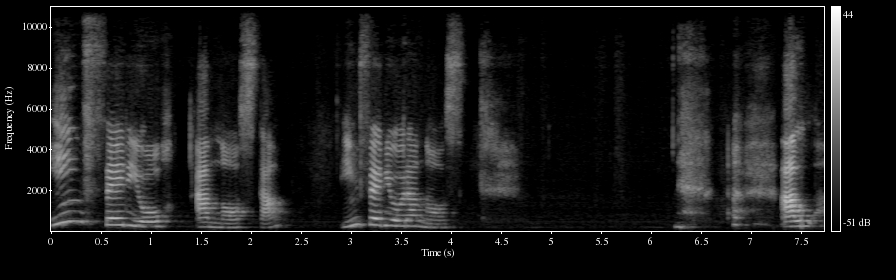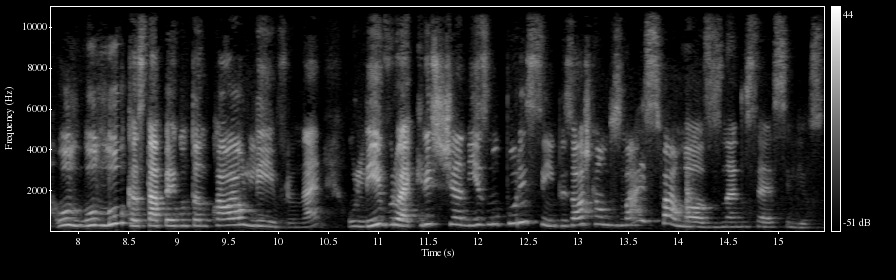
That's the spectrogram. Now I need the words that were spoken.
inferior a nós, tá? Inferior a nós. A, o, o, Lucas está perguntando qual é o livro, né? O livro é Cristianismo Puro e Simples. Eu acho que é um dos mais famosos, né, do C.S. Lewis.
